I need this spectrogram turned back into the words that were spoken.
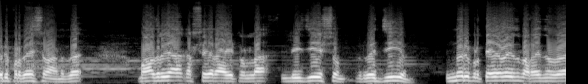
ഒരു പ്രദേശമാണിത്. മാതൃകാ കർഷകരായിട്ടുള്ള ലിജീഷും റജിയും ഇന്നൊരു പ്രത്യേകത എന്ന് പറയുന്നത്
